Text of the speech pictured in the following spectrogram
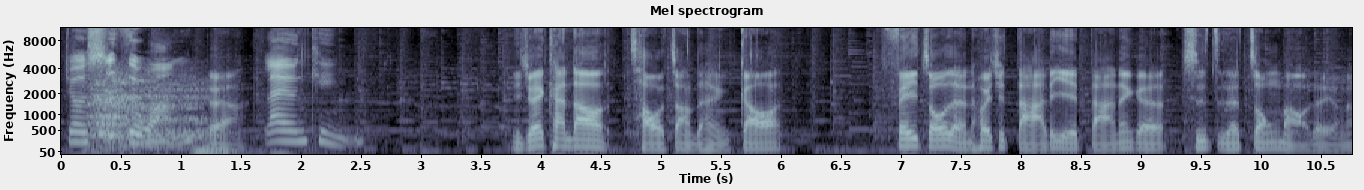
就《狮子王》。对啊，《Lion King》。你就会看到草长得很高，非洲人会去打猎，打那个狮子的鬃毛的，有没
